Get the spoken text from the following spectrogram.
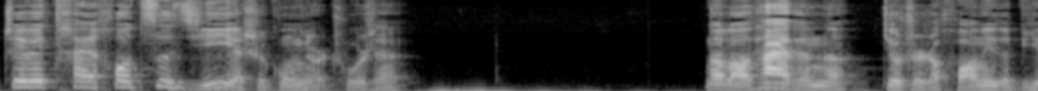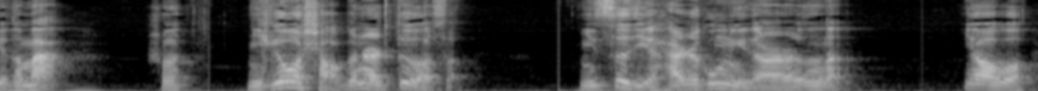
这位太后自己也是宫女出身。那老太太呢就指着皇帝的鼻子骂说：“你给我少跟那嘚瑟，你自己还是宫女的儿子呢，要不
